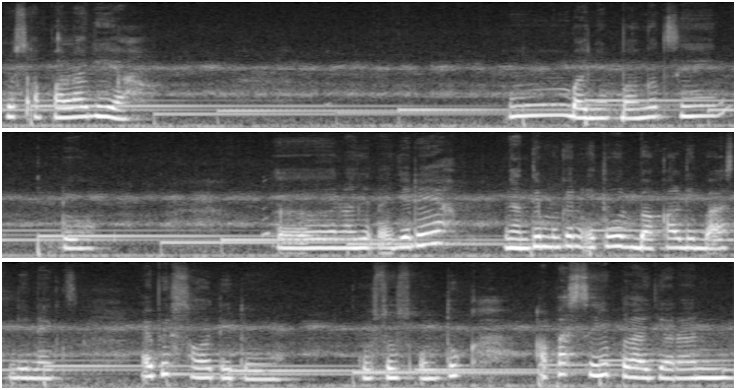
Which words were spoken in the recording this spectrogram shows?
Terus apa lagi ya? Hmm, banyak banget sih. Duh. E, lanjut aja deh ya. Nanti mungkin itu bakal dibahas di next episode itu. Khusus untuk apa sih pelajaran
